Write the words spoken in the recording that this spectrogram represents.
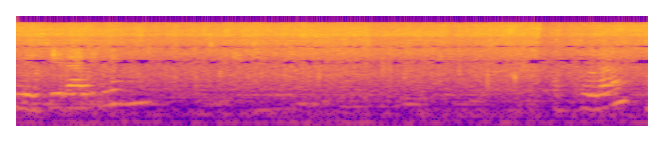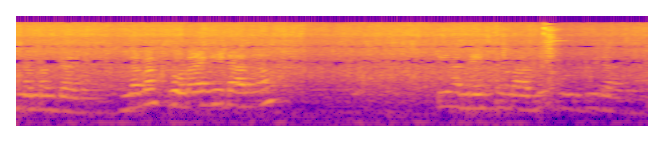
मिर्ची डालेंगे अब थोड़ा नमक डालेंगे। नमक थोड़ा ही डालना, कि हमें इसके बाद में गुड़ भी डालना।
